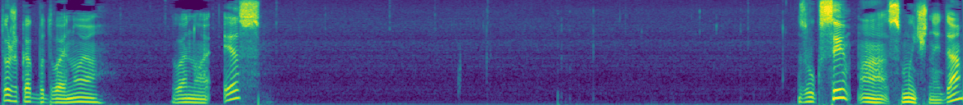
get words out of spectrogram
Тоже как бы двойное, двойное с. Звук с а, смычный, да?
